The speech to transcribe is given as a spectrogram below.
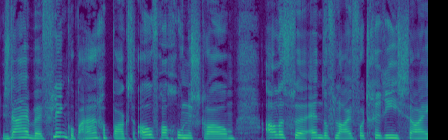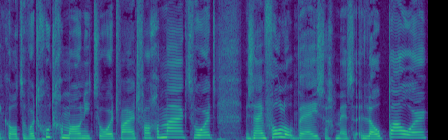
Dus daar hebben wij flink op aangepakt. Overal groene stroom, alles uh, end of life wordt gerecycled, er wordt goed gemonitord waar het van gemaakt wordt. We zijn volop bezig met low power.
